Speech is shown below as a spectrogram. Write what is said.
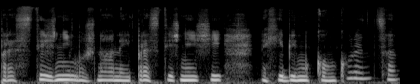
prestižní, možná nejprestižnější, nechybí mu konkurence?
